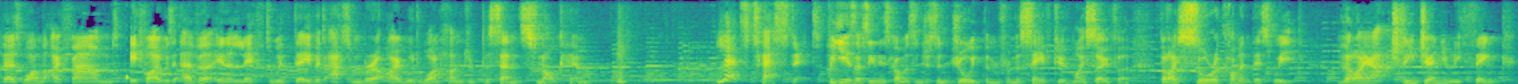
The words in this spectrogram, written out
there's one that I found if I was ever in a lift with David Attenborough, I would 100% snog him. Let's test it! For years I've seen these comments and just enjoyed them from the safety of my sofa, but I saw a comment this week that I actually genuinely think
